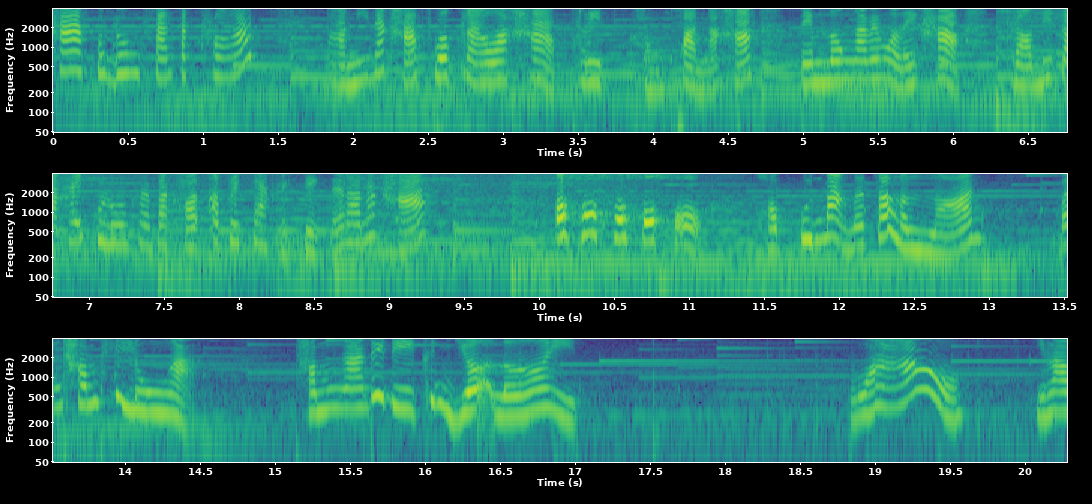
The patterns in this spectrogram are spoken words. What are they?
ค่ะคุณลุงซานตาครอสตอนนี้นะคะพวกเราอะค่ะ ผลิตของขวัญนะคะ เต็มโรงงานไปหมดเลยค่ะ พร้อมที่จะให้คุณลุงซานตาคลอสเอาไปแจกเด็กๆ ได้แล้วนะคะ โอ้โหโหโหโหขอบคุณมากนะเจ้าหลานมันทำให้ลุงอะทำงานได้ดีขึ้นเยอะเลย ว้าวนี่เรา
